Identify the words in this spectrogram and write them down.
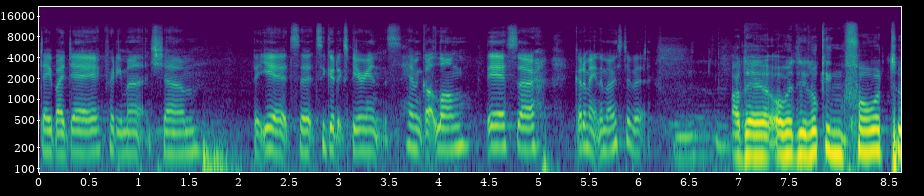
day by day, pretty much. Um, but yeah, it's a, it's a good experience. Haven't got long there, so got to make the most of it. Are they already looking forward to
